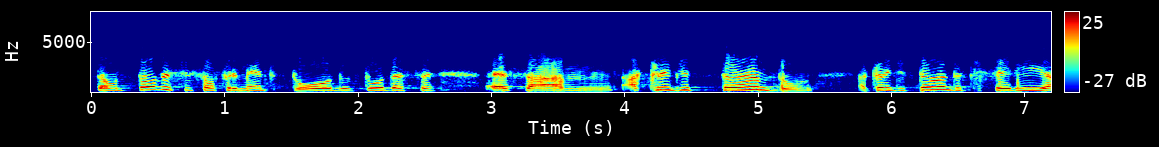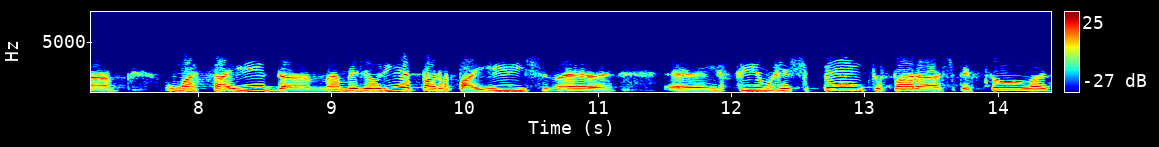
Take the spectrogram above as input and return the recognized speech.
Então, todo esse sofrimento todo, toda essa, essa hum, acreditando acreditando que seria uma saída, uma melhoria para o país, né? É, enfim, um respeito para as pessoas.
